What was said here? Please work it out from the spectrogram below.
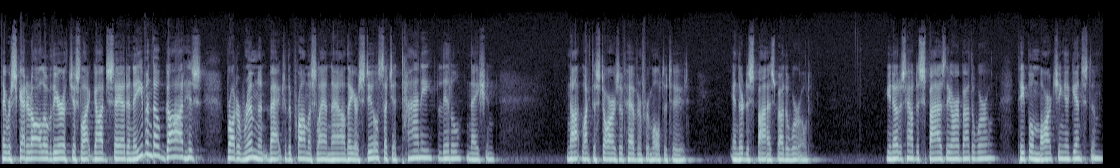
They were scattered all over the earth, just like God said. And even though God has brought a remnant back to the promised land now, they are still such a tiny little nation, not like the stars of heaven for multitude. And they're despised by the world. You notice how despised they are by the world? People marching against them,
